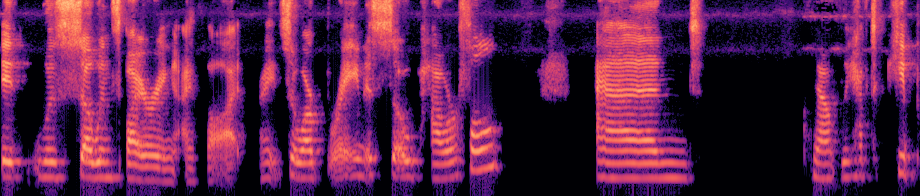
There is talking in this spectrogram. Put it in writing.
it was so inspiring i thought right? So our brain is so powerful and yeah. we have to keep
